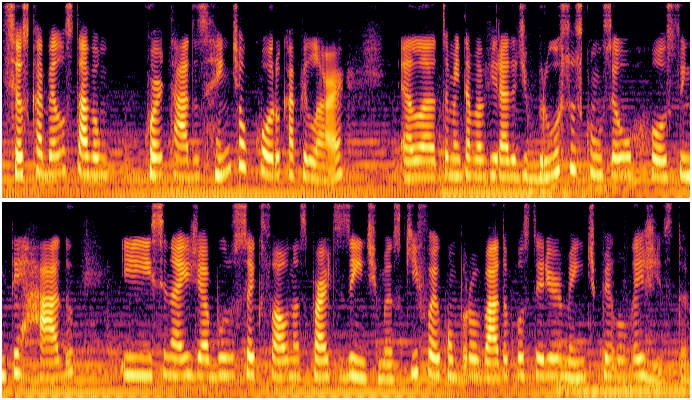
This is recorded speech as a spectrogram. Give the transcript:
Seus cabelos estavam cortados rente ao couro capilar. Ela também estava virada de bruços, com seu rosto enterrado e sinais de abuso sexual nas partes íntimas, que foi comprovado posteriormente pelo legista.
